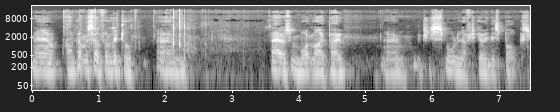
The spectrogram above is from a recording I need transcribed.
Now I've got myself a little um, thousand watt lipo um, which is small enough to go in this box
